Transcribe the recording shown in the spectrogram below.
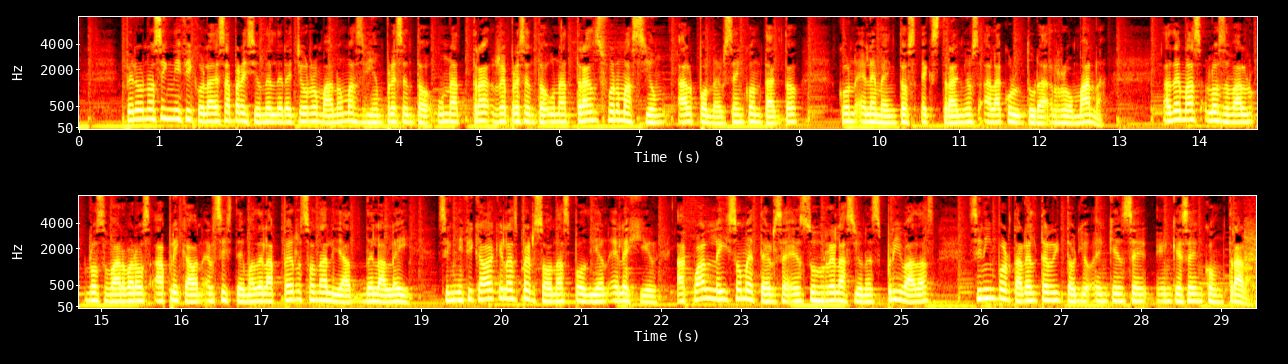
pero no significó la desaparición del derecho romano, más bien presentó una representó una transformación al ponerse en contacto con elementos extraños a la cultura romana. Además, los, los bárbaros aplicaban el sistema de la personalidad de la ley. Significaba que las personas podían elegir a cuál ley someterse en sus relaciones privadas sin importar el territorio en que se, en que se encontraran.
